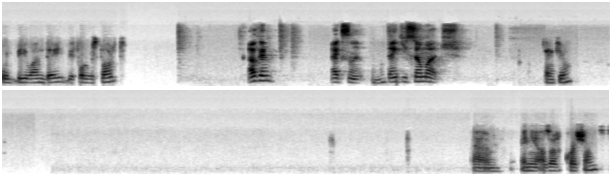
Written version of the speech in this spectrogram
will be one day before we start. Okay. Excellent. Mhm. Thank you so much. Thank you. Um, any other questions?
